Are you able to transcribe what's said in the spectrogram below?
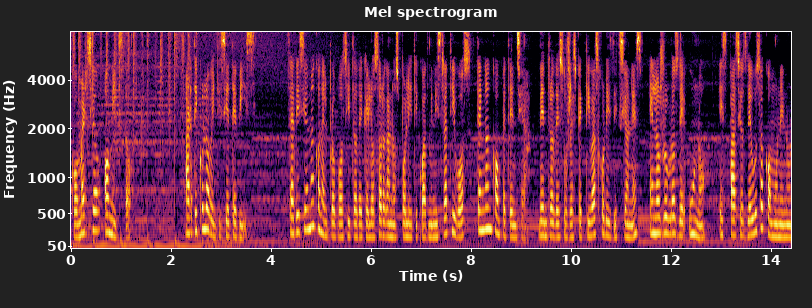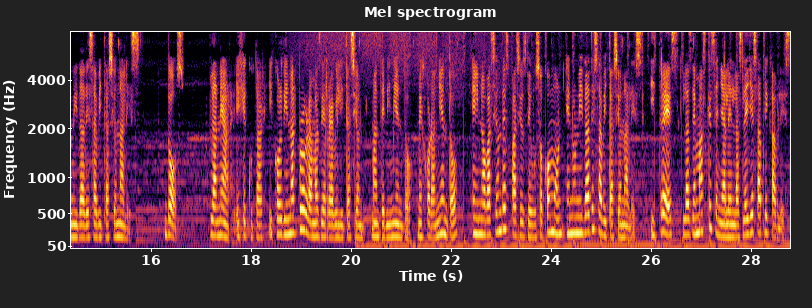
comercio o mixto. Artículo 27 bis. Se adiciona con el propósito de que los órganos político-administrativos tengan competencia, dentro de sus respectivas jurisdicciones, en los rubros de 1 espacios de uso común en unidades habitacionales. 2. Planear, ejecutar y coordinar programas de rehabilitación, mantenimiento, mejoramiento e innovación de espacios de uso común en unidades habitacionales. Y 3. Las demás que señalen las leyes aplicables.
